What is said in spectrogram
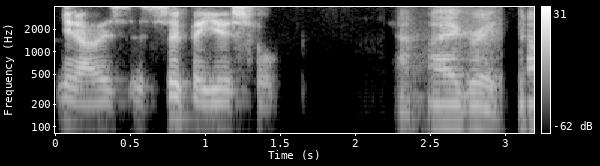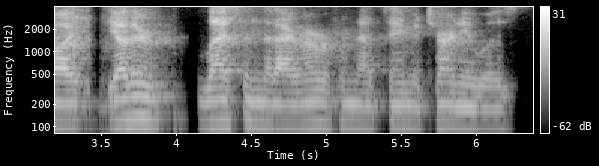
you know, is, is super useful. Yeah, I agree. You know, the other lesson that I remember from that same attorney was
